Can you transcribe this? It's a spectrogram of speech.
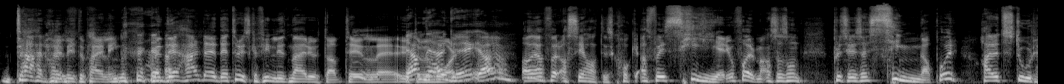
Der har jeg lite peiling. Men det her det, det tror jeg skal finne litt mer ut av til uh, Ja, utover er våren. Ja, ja. Ah, Ja, for asiatisk hockey altså, For jeg ser jo for meg altså, sånn, Plutselig så er Singapore har et stort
